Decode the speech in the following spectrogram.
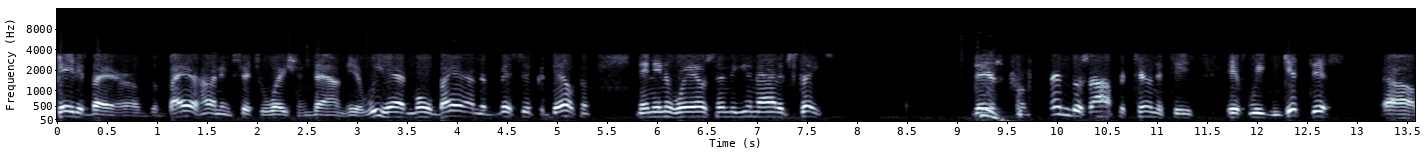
teddy bear, of the bear hunting situation down here. We had more bear in the Mississippi Delta than anywhere else in the United States. There's tremendous opportunities if we can get this uh,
